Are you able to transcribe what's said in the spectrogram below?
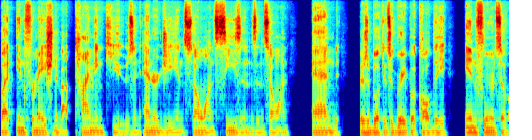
but information about timing cues and energy and so on, seasons and so on. And there's a book, it's a great book called The Influence of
